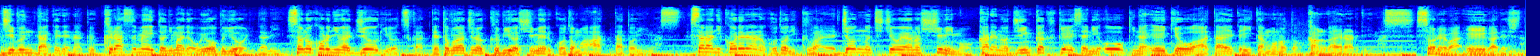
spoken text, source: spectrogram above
自分だけでなくクラスメイトにまで及ぶようになりその頃には定規を使って友達の首を絞めることもあったと言います。さらにこれらのことに加えジョンの父親の趣味も彼の人格形成に大きな影響を与えていたものと考えられています。それは映画でした。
